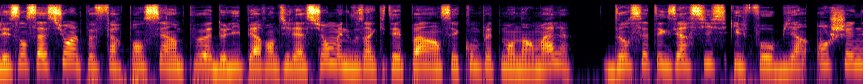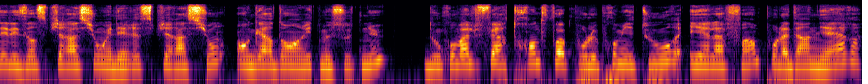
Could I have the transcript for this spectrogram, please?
Les sensations, elles peuvent faire penser un peu à de l'hyperventilation, mais ne vous inquiétez pas, hein, c'est complètement normal. Dans cet exercice, il faut bien enchaîner les inspirations et les respirations en gardant un rythme soutenu. Donc on va le faire 30 fois pour le premier tour et à la fin, pour la dernière,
